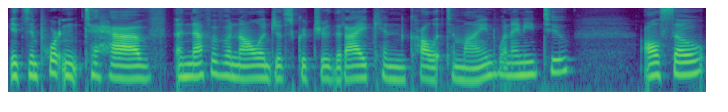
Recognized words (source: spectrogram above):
it's important to have enough of a knowledge of scripture that I can call it to mind when I need to. Also,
